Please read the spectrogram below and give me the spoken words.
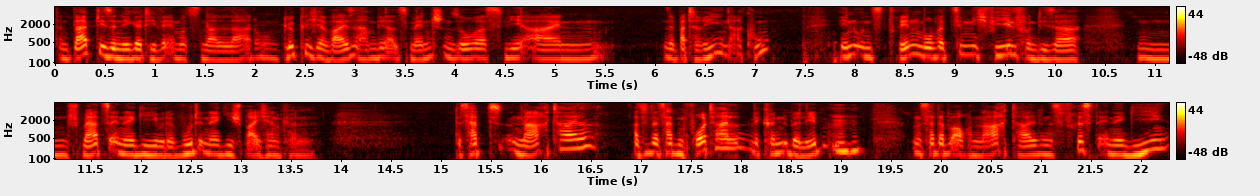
dann bleibt diese negative emotionale Ladung. Und glücklicherweise haben wir als Menschen sowas wie ein, eine Batterie, ein Akku in uns drin, wo wir ziemlich viel von dieser hm, Schmerzenergie oder Wutenergie speichern können. Das hat einen Nachteil, also das hat einen Vorteil, wir können überleben. Mhm. Und es hat aber auch einen Nachteil, denn es frisst Energie,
